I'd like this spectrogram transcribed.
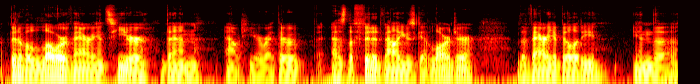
a bit of a lower variance here than out here, right? There, as the fitted values get larger, the variability in the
